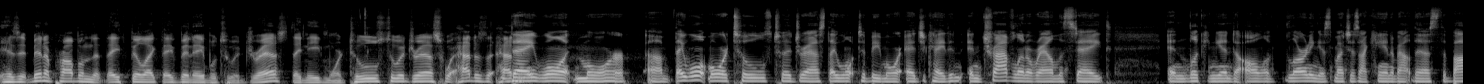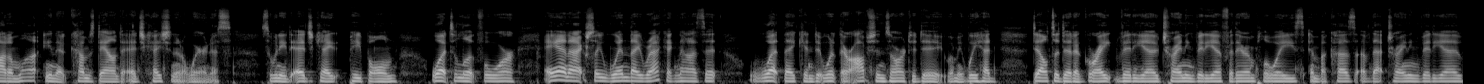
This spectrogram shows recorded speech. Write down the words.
has it been a problem that they feel like they've been able to address? They need more tools to address. What? How does it? How do- They want more. Um, they want more tools to address. They want to be more educated. And traveling around the state and looking into all of learning as much as I can about this. The bottom line, you know, comes down to education and awareness. So we need to educate people on what to look for, and actually when they recognize it, what they can do, what their options are to do. I mean, we had Delta did a great video, training video for their employees, and because of that training video,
